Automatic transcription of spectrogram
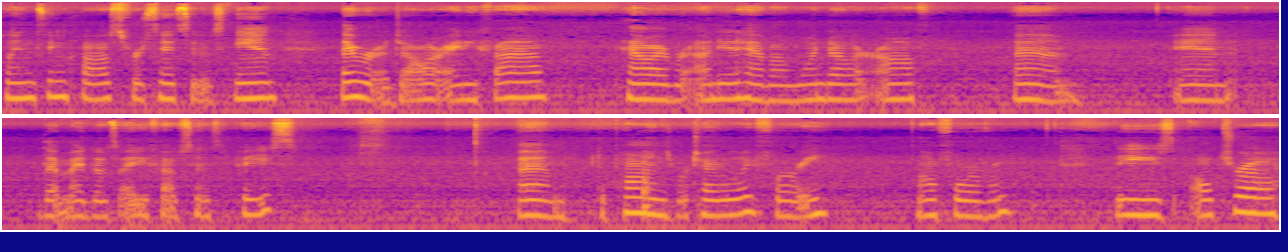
cleansing cloths for sensitive skin. They were $1.85. However, I did have a $1 off, um, and that made those 85 cents a piece. Um, the Pond's were totally free, all four of them. These Ultra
